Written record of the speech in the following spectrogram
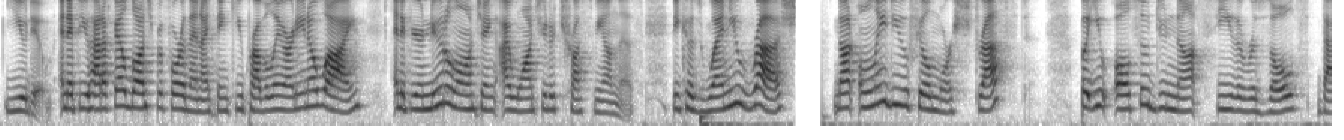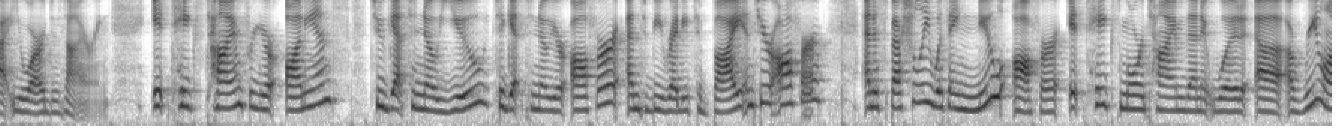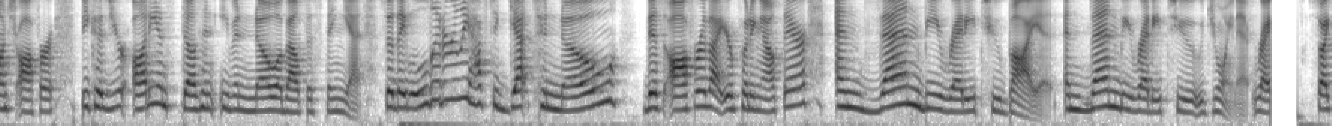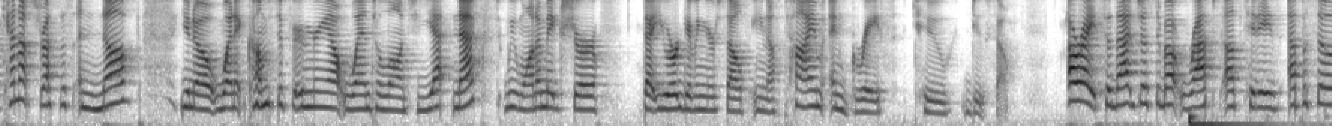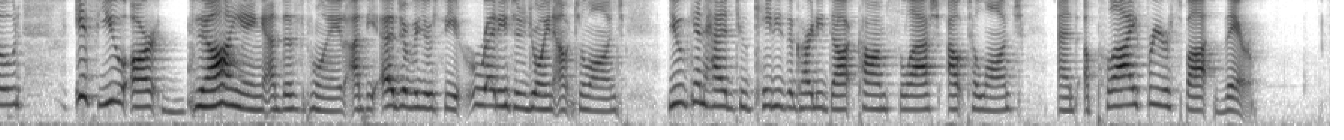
You do. And if you had a failed launch before then, I think you probably already know why. And if you're new to launching, I want you to trust me on this because when you rush, not only do you feel more stressed, but you also do not see the results that you are desiring. It takes time for your audience to get to know you, to get to know your offer, and to be ready to buy into your offer. And especially with a new offer, it takes more time than it would uh, a relaunch offer because your audience doesn't even know about this thing yet. So they literally have to get to know this offer that you're putting out there and then be ready to buy it and then be ready to join it, right? So I cannot stress this enough. You know, when it comes to figuring out when to launch yet next, we want to make sure that you are giving yourself enough time and grace to do so. All right, so that just about wraps up today's episode. If you are dying at this point, at the edge of your seat, ready to join Out to Launch, you can head to katiezaccardi.com slash out to launch and apply for your spot there.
